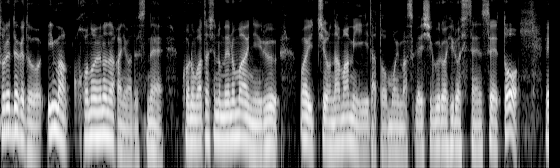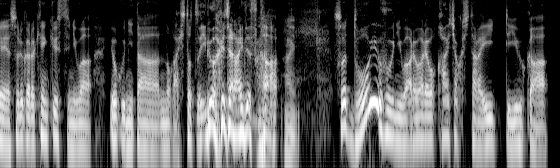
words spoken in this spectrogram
それだけど今この世の中にはですねこの私の目の前にいるは一応生身だと思いますが石黒博先生と、えーそれから研究室にはよく似たのが一ついるわけじゃないですか。はい、それどういうふうに我々は解釈したらいいっていうか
